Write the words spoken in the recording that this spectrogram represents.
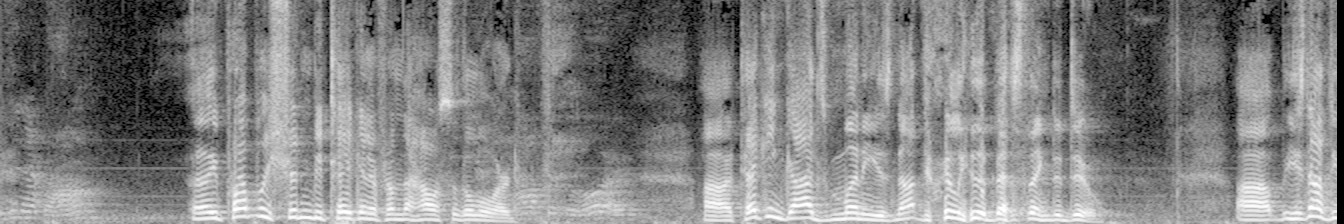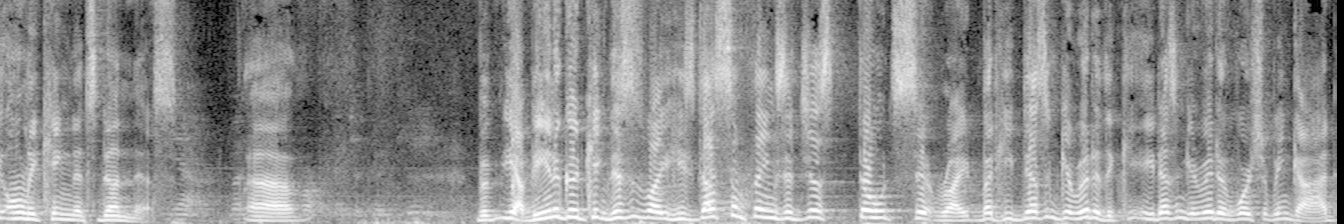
Isn't that wrong? Uh, he probably shouldn't be taking it from the house of the Lord. House of the Lord. Uh, taking God's money is not really the best thing to do. Uh, he's not the only king that's done this. Yeah, but Uh, for such a good king. But yeah, being a good king, this is why he does some things that just don't sit right. But he doesn't get rid of the he doesn't get rid of worshiping God.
